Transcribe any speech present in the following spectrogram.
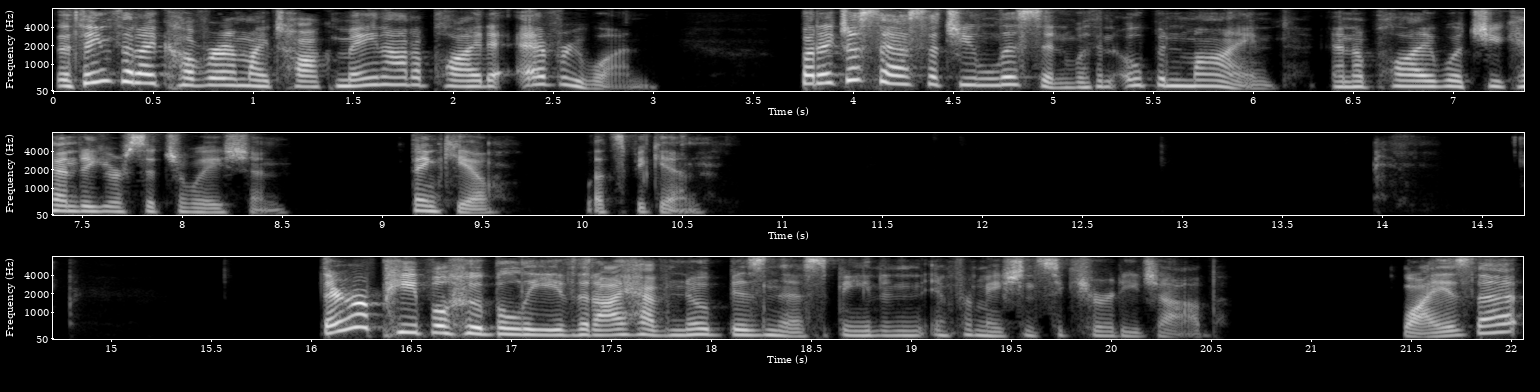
The things that I cover in my talk may not apply to everyone, but I just ask that you listen with an open mind and apply what you can to your situation. Thank you. Let's begin. There are people who believe that I have no business being in an information security job. Why is that?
